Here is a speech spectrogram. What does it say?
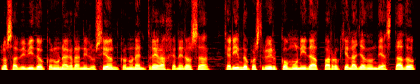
los ha vivido con una gran ilusión, con una entrega generosa, queriendo construir comunidad parroquial allá donde ha estado,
